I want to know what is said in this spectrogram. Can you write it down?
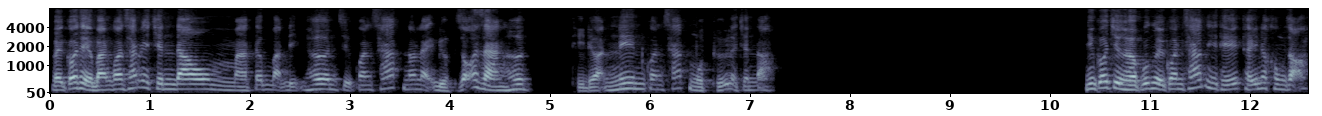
Vậy có thể bạn quan sát cái chân đau mà tâm bạn định hơn, sự quan sát nó lại được rõ ràng hơn, thì bạn nên quan sát một thứ là chân đau. Nhưng có trường hợp có người quan sát như thế, thấy nó không rõ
